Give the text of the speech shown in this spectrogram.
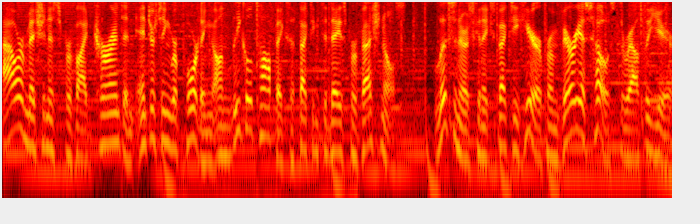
Our mission is to provide current and interesting reporting on legal topics affecting today's professionals. Listeners can expect to hear from various hosts throughout the year.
